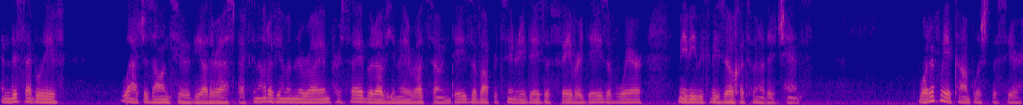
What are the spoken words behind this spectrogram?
And this, I believe, latches onto the other aspect, not of Yomim Norayim per se, but of Yemei Ratzon, days of opportunity, days of favor, days of where maybe we could be Zocha to another chance. What have we accomplished this year?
